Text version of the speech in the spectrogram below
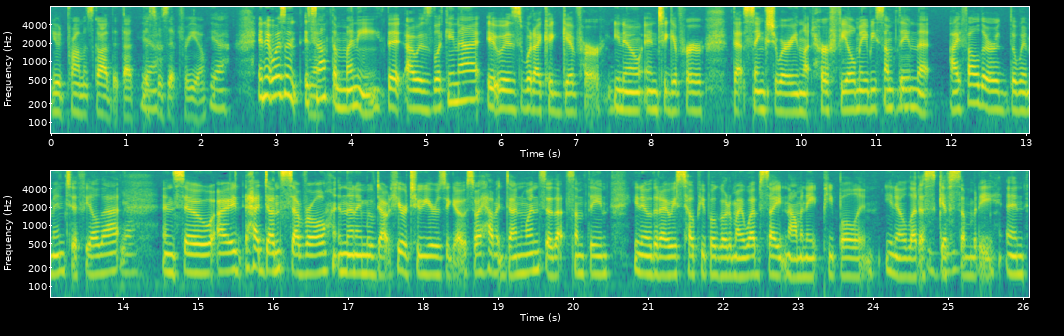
you had promised God that, that this was it for you. yeah, and it wasn't. It's Yeah. not the money that I was looking at. It was what I could give her, you know, and to give her that sanctuary and let her feel maybe something that I felt, or the women to feel that. Mm-hmm. Yeah. And so I had done several, and then I moved out here two years ago. So I haven't done one. So that's something, you know, that I always tell people go to my website, nominate people, and, you know, let us gift Mm-hmm. somebody. And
